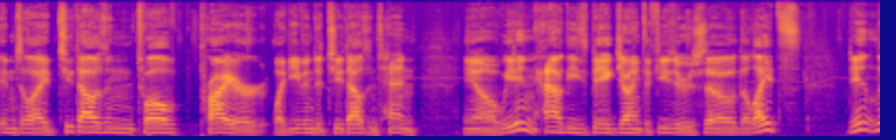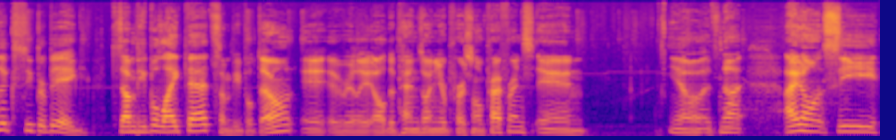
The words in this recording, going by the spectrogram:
into like 2012 prior, like even to 2010, you know, we didn't have these big giant diffusers, so the lights didn't look super big. Some people like that, some people don't. It, it really all depends on your personal preference, and you know, it's not. I don't see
